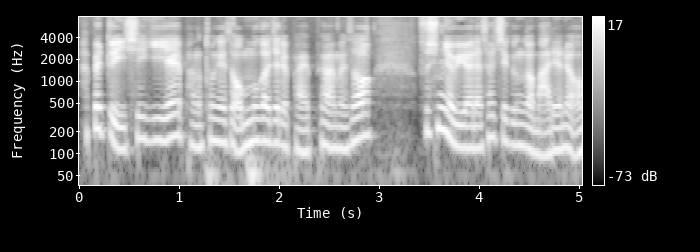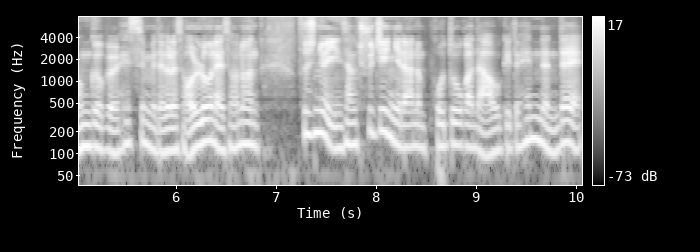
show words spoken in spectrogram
하필 또 이 시기에 방통위에서 업무 과제를 발표하면서 수신료위원회 설치 근거 마련을 언급을 했습니다. 그래서 언론에서는 수신료 인상 추진이라는 보도가 나오기도 했는데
